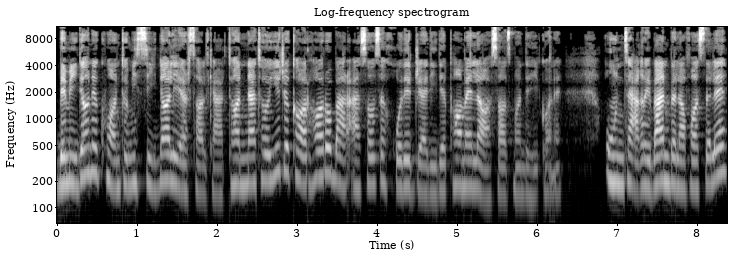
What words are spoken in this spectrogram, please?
به میدان کوانتومی سیگنالی ارسال کرد تا نتایج کارها رو بر اساس خود جدید پاملا سازماندهی کنه. اون تقریبا بلافاصله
